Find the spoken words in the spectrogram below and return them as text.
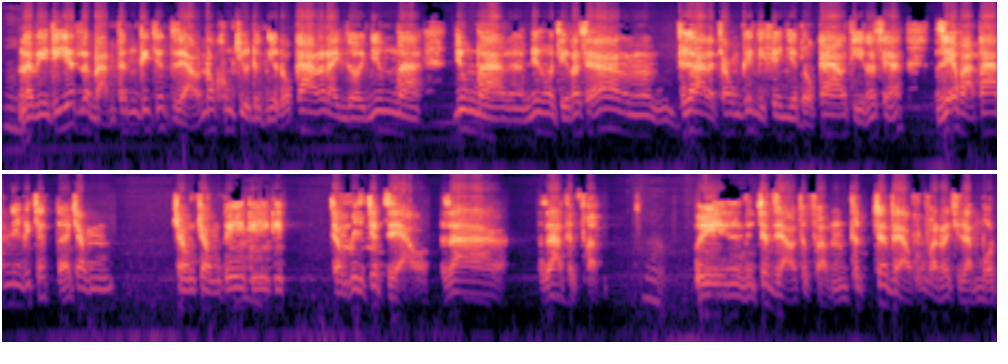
Vâng. Là vì thứ nhất là bản thân cái chất dẻo nó không chịu được nhiệt độ cao nó đành rồi nhưng mà nhưng mà nhưng mà thì nó sẽ thứ hai là trong cái khi nhiệt độ cao thì nó sẽ dễ hòa tan những cái chất ở trong trong trong cái cái cái trong cái chất dẻo ra ra thực phẩm. Vâng. vì chất dẻo thực phẩm thực chất dẻo không phải nó chỉ là một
